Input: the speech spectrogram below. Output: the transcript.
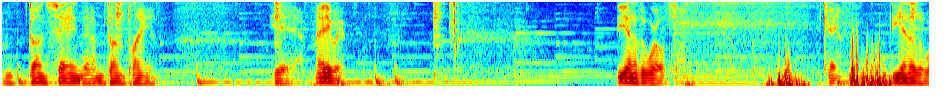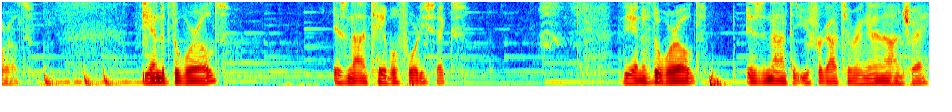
I'm done saying that I'm done playing. Yeah. Anyway, the end of the world. Okay? The end of the world. The end of the world is not table 46. The end of the world is not that you forgot to ring in an entree.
